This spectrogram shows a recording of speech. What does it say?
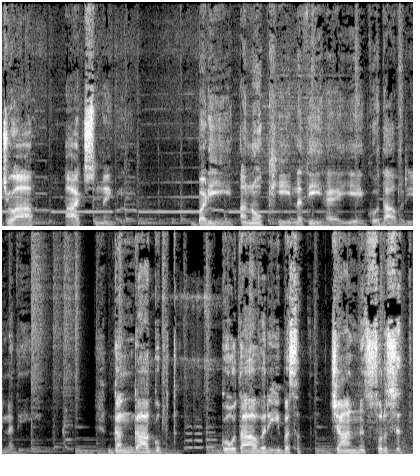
जो आप आज सुनेंगे। बड़ी अनोखी नदी है ये गोदावरी नदी। गंगा गुप्त, गोदावरी बसत, जान सुरसित,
